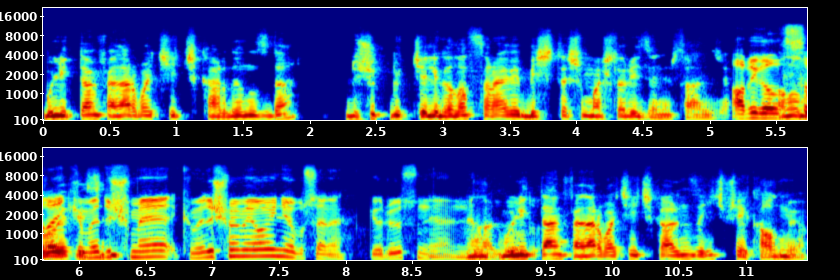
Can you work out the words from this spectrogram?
Bu ligden Fenerbahçe'yi çıkardığınızda düşük bütçeli Galatasaray ve Beşiktaş'ın maçları izlenir sadece. Abi Galatasaray küme Efes'in- düşmeye küme düşmemeye oynuyor bu sene. Görüyorsun yani ne bu, bu ligden Fenerbahçe'yi çıkardığınızda hiçbir şey kalmıyor.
